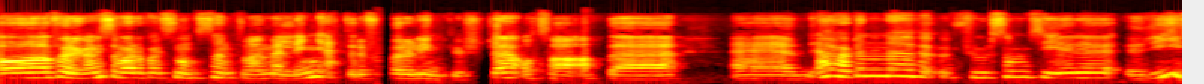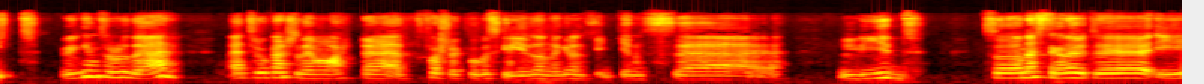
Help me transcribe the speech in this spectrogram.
og Forrige gang så var det faktisk noen som sendte meg en melding etter det forrige lynkurset og sa at eh, jeg har hørt en eh, fugl som sier eh, ryt. Hvilken tror du det er? Jeg tror kanskje det må ha vært eh, et forsøk på å beskrive denne grønnfinkens eh, lyd. Så neste gang du er ute i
